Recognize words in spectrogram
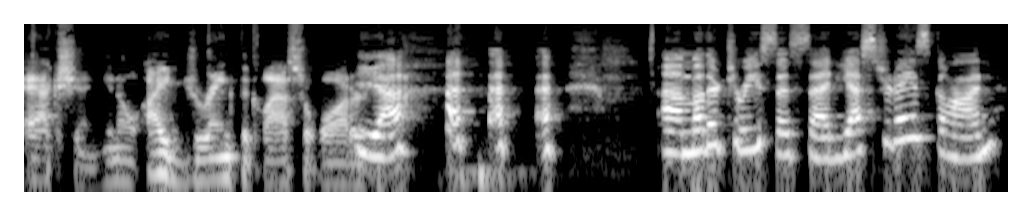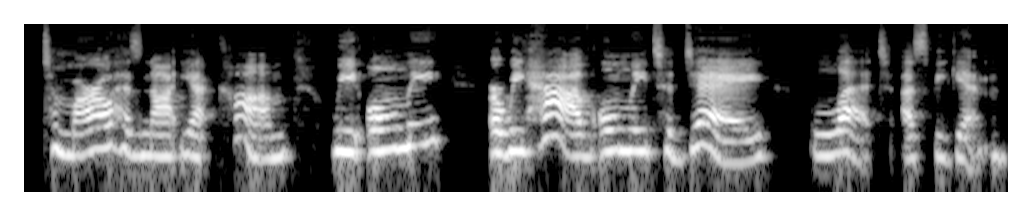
action. You know i drank the glass of water. Yeah uh, mother teresa said yesterday is gone tomorrow has not yet come we only or we have only today let us begin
